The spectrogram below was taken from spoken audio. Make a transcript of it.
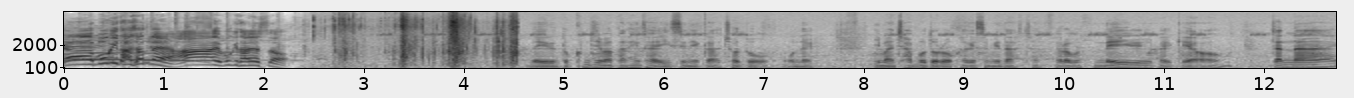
야, 목이 다셨네. 아, 목이 다셨어. 내일은 또 큼지막한 행사에 있으니까 저도 오늘 이만 자보도록 하겠습니다. 자, 여러분, 내일 뵐게요. 짠나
